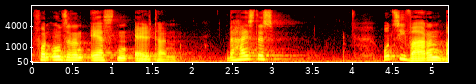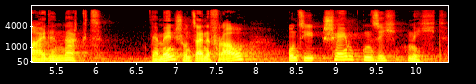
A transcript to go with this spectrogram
von unseren ersten Eltern. Da heißt es, und sie waren beide nackt, der Mensch und seine Frau, und sie schämten sich nicht.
